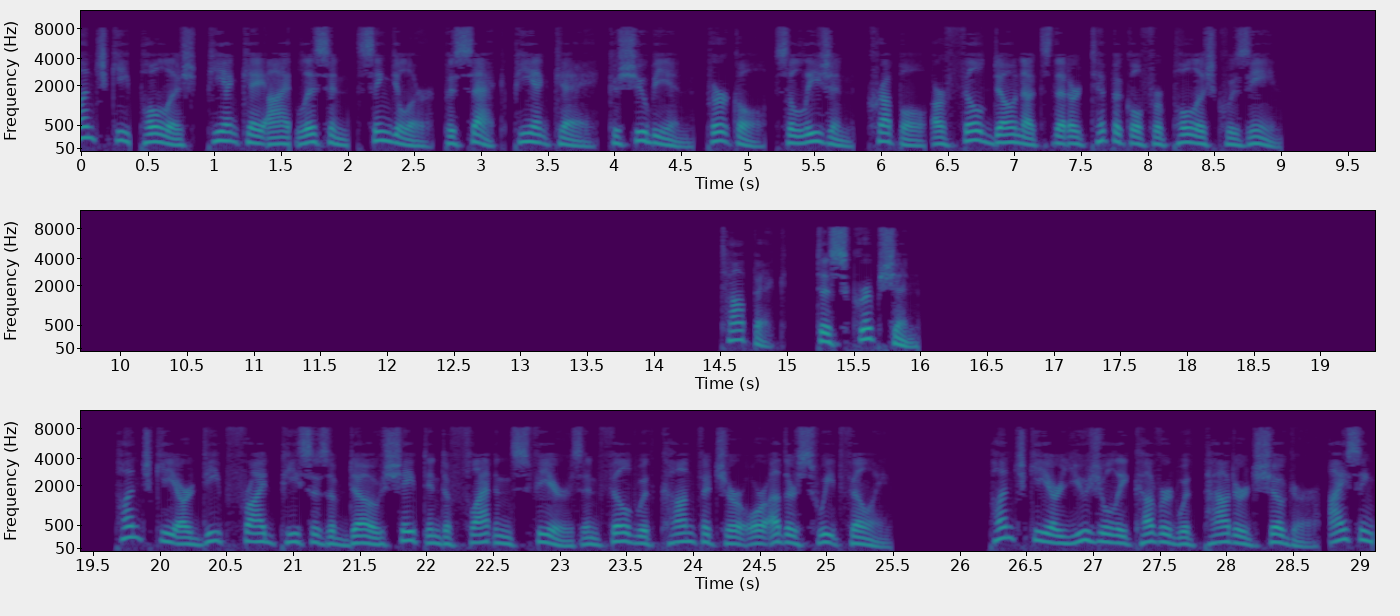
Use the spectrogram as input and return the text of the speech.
Pączki Polish, piękki listen, singular, pączek piękki, kashubian, perkel, Silesian, krepel are filled donuts that are typical for Polish cuisine. Description Pączki are deep-fried pieces of dough shaped into flattened spheres and filled with confiture or other sweet filling. Pączki are usually covered with powdered sugar, icing,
